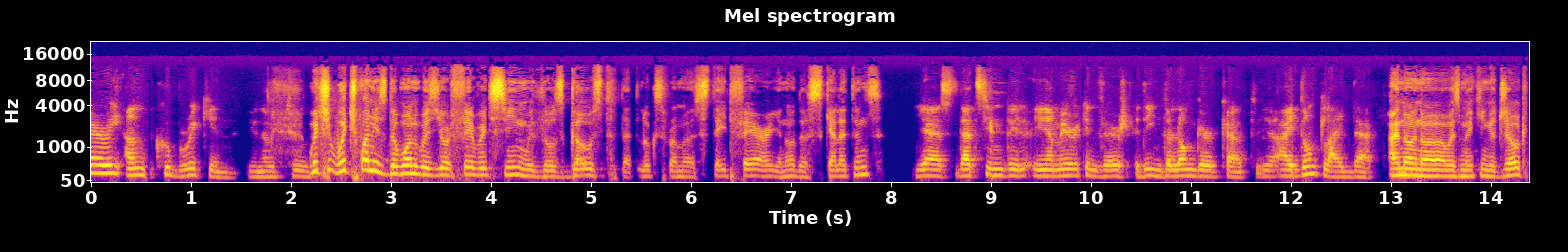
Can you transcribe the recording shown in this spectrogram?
very un-Kubrickian. You know, to Which which one is the one with your favorite scene with those ghosts that looks from a state fair? You know the skeletons. Yes, that's in the in American version, in the longer cut. Yeah, I don't like that. I know, I know. I was making a joke,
